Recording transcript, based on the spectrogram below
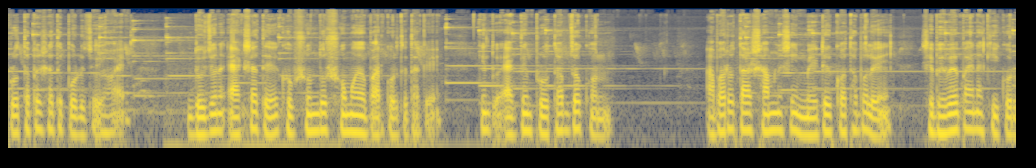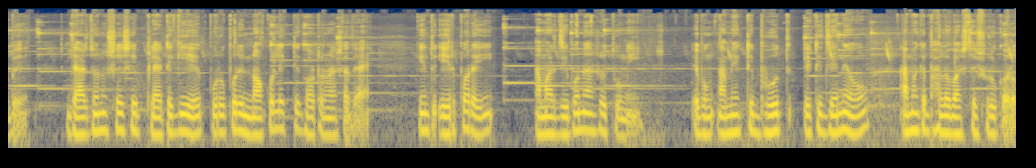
প্রতাপের সাথে পরিচয় হয়। দুজন একসাথে খুব সুন্দর সময়ও পার করতে থাকে, কিন্তু একদিন প্রতাপ যখন আবারও তার সামনে সেই মেয়েটির কথা বলে সে ভেবে পায় না কী করবে। যার জন্য সে সেই ফ্ল্যাটে গিয়ে পুরোপুরি নকল একটি ঘটনা সাজায়। কিন্তু এরপরেই আমার জীবনে আসো তুমি এবং আমি একটি ভূত, এটি জেনেও আমাকে ভালোবাসতে শুরু করো।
